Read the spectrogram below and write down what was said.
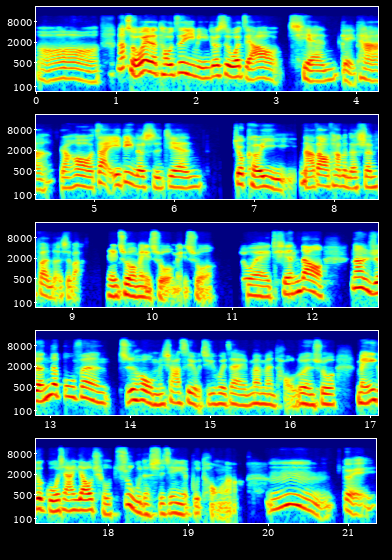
哦，那所谓的投资移民就是我只要钱给他，然后在一定的时间就可以拿到他们的身份了，是吧？没错，没错，没错。对，钱到那人的部分之后，我们下次有机会再慢慢讨论。说每一个国家要求住的时间也不同了。嗯，对，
